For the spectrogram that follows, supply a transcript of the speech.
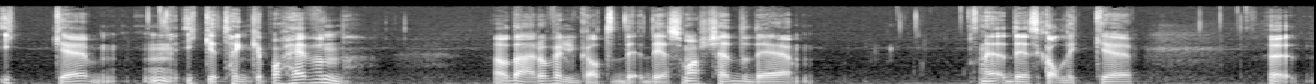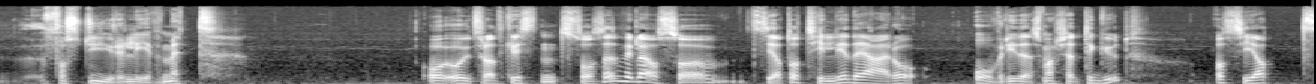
ikke, mm, ikke tenke på hevn. Det er å velge at det, det som har skjedd, det, det skal ikke eh, få styre livet mitt. Og, ut fra et kristent ståsted vil jeg også si at å tilgi det er å overgi det som har skjedd til Gud. Og si at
